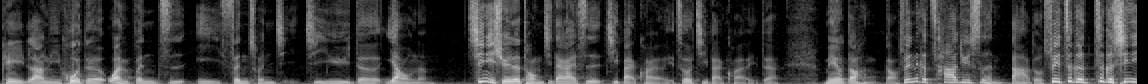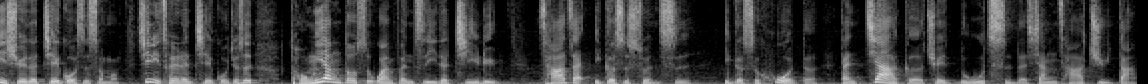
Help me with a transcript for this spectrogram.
可以让你获得万分之一生存机机遇的药呢？心理学的统计大概是几百块而已，只有几百块而已，对啊，没有到很高，所以那个差距是很大的。所以这个这个心理学的结果是什么？心理测验的结果就是，同样都是万分之一的几率，差在一个是损失。一个是获得，但价格却如此的相差巨大，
